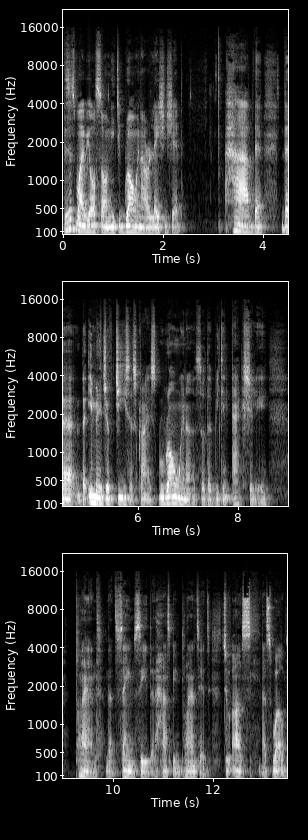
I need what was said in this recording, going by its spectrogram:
This is why we also need to grow in our relationship have the, the, the image of Jesus Christ grow in us so that we can actually plant that same seed that has been planted to us as well.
